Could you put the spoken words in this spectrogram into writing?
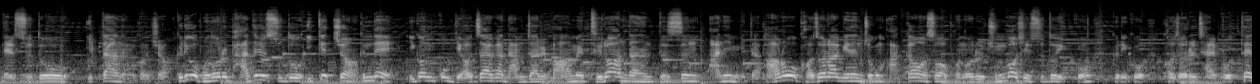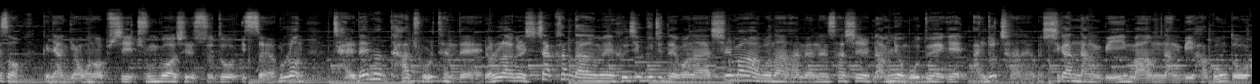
낼 수도 있다는 거죠. 그리고 번호를 받을 수도 있겠죠. 근데 이건 꼭 여자가 남자를 마음에 들어 한다는 뜻은 아닙니다. 바로 거절하기는 조금 아까워서 번호를 준 것일 수도 있고 그리고 거절을 잘 못해서 그냥 영혼 없이 준 것일 수도 있어요. 물론 잘 되면 다 좋을 텐데 연락을 시작한 다음에 흐지부지 되거나 실망하거나 하면은 사실 남녀 모두에게 안 좋잖아요. 시간 낭비 마음 낭비하고 또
